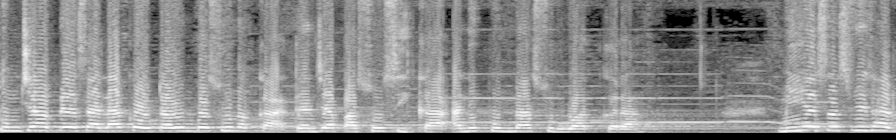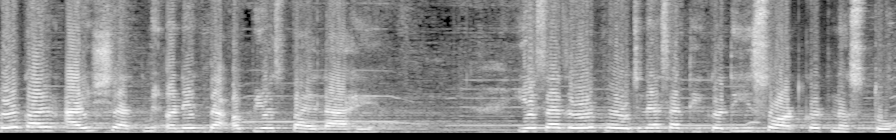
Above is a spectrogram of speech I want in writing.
तुमच्या अभ्यासाला कवटाळून बसू नका त्यांच्यापासून शिका आणि पुन्हा सुरुवात करा. मी यशस्वी झालो कारण आयुष्यात मी अनेकदा अपयश पाहिला आहे. यशाजवळ पोहोचण्यासाठी कधीही शॉर्टकट नसतो.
